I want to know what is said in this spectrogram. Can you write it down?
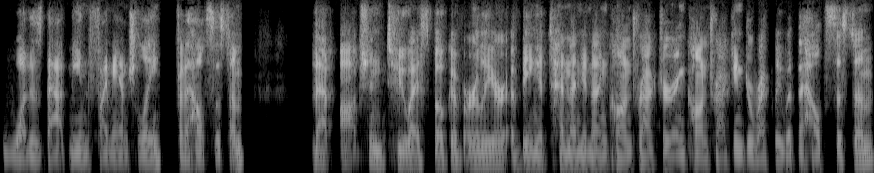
What does that mean financially for the health system? That option two I spoke of earlier of being a 1099 contractor and contracting directly with the health system.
